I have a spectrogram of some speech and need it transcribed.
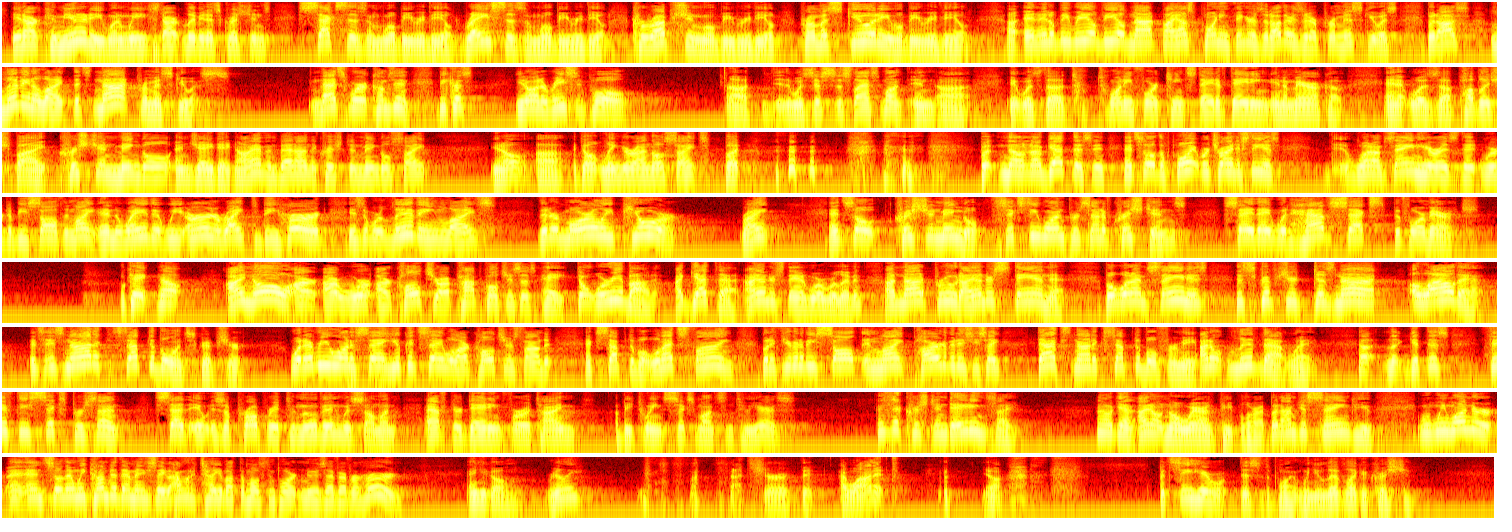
In our community, when we start living as Christians, sexism will be revealed, racism will be revealed, corruption will be revealed, promiscuity will be revealed. Uh, and it'll be revealed not by us pointing fingers at others that are promiscuous, but us living a life that's not promiscuous. And that's where it comes in. Because, you know, in a recent poll, uh, it was just this last month in, uh, it was the t- 2014 State of Dating in America. And it was uh, published by Christian Mingle and JDate. Now, I haven't been on the Christian Mingle site. You know, uh, I don't linger on those sites, but But no, no, get this. And, so the point we're trying to see is what I'm saying here is that we're to be salt and light. And the way that we earn a right to be heard is that we're living lives that are morally pure, right? And so, Christian mingle. 61% of Christians say they would have sex before marriage. Okay, now, I know our, our, our culture, our pop culture says, hey, don't worry about it. I get that. I understand where we're living. I'm not a prude. I understand that. But what I'm saying is, the scripture does not allow that. It's, it's not acceptable in scripture. Whatever you want to say, you could say, well, our culture's found it acceptable. Well, that's fine. But if you're going to be salt and light, part of it is you say, that's not acceptable for me. I don't live that way. Uh, get this 56% said it was appropriate to move in with someone after dating for a time between six months and two years. This is a Christian dating site. Now, again, I don't know where the people are at, but I'm just saying to you, when we wonder, and so then we come to them and say, I want to tell you about the most important news I've ever heard. And you go, Really? I'm not sure that I want it. you know? But see here, this is the point. When you live like a Christian,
